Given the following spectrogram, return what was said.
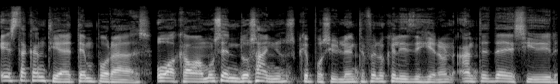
esta cantidad de temporadas o acabamos en dos años, que posiblemente fue lo que les dijeron antes de decidir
